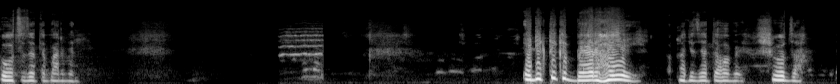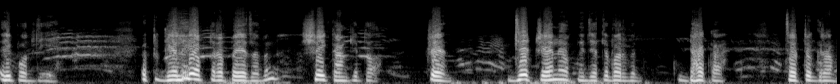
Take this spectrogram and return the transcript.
পৌঁছে যেতে পারবেন। এদিক থেকে বের হয়েই আপনাকে যেতে হবে, সোজা এই পথ দিয়ে। একটু গেলেই আপনারা পেয়ে যাবেন সেই কাঙ্ক্ষিত ট্রেন। যে ট্রেনে আপনি যেতে পারবেন, ঢাকা, চট্টগ্রাম।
